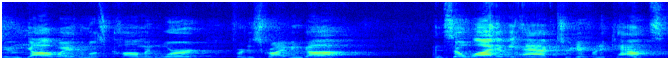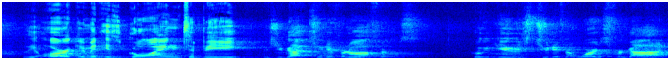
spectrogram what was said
to Yahweh, the most common word for describing God. And so, why do we have two different accounts? The argument is going to be is you got two different authors who use two different words for God.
